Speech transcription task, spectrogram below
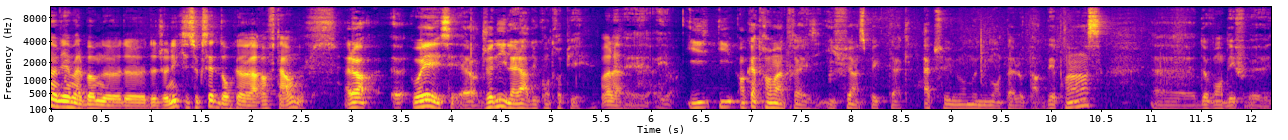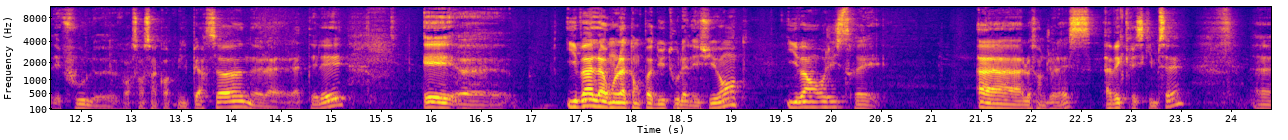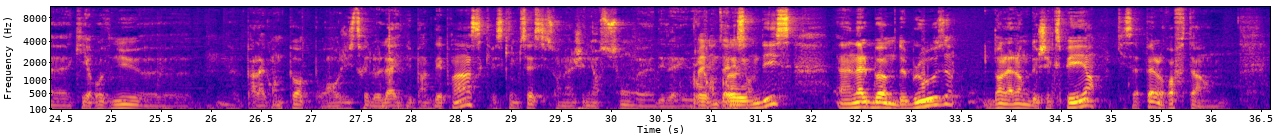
39e album de, de- de Johnny qui succède donc à Rough Town. Alors, euh, oui, alors Johnny, il a l'art du contre-pied. Voilà. Euh, il- il- en 93, il fait un spectacle absolument monumental au Parc des Princes, euh, devant des, euh, des foules, euh, devant 150 000 personnes, euh, la, la télé. Et euh, il va là où on l'attend pas du tout l'année suivante. Il va enregistrer à Los Angeles avec Chris Kimsey, euh, qui est revenu euh, par la grande porte pour enregistrer le live du Parc des Princes. Chris Kimsey, c'est son ingénieur son euh, des, des Oui, années oui. 70. Un album de blues dans la langue de Shakespeare qui s'appelle Rough Town.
